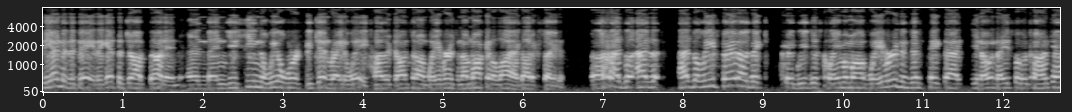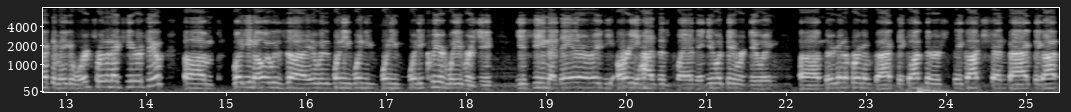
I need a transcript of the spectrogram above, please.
the end of the day, they get the job done, and and then you've seen the wheel work begin right away. Tyler Johnson on waivers, and I'm not gonna lie, I got excited. Uh, as, a, as, a, as a Leaf fan, I was like, could we just claim him off waivers and just take that, you know, nice little contract and make it work for the next year or two? Um, but you know, it was uh, it was when he when he when he when he cleared waivers, you you seen that they had already already had this plan. They knew what they were doing. Um, they're gonna bring him back. They got their they got Schenn back. They got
